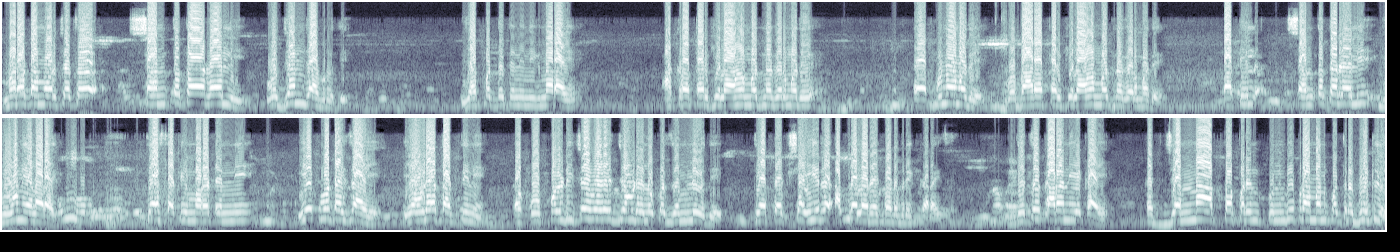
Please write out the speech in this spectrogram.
मराठा मोर्चाचं शांतता रॅली व जनजागृती या पद्धतीने निघणार आहे. अकरा तारखेला अहमदनगरमध्ये पुण्यामध्ये व बारा तारखेला अहमदनगरमध्ये पाटील शांतता रॅली घेऊन येणार आहेत. त्यासाठी मराठ्यांनी एकवटायचं आहे. एवढ्या ताकदीने का कोपर्डीच्या वेळेस जेवढे लोक जमले होते त्यापेक्षाही आपल्याला रेकॉर्ड ब्रेक करायचं त्याचं कारण एक आहे का ज्यांना आतापर्यंत कुणबी प्रमाणपत्र भेटले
